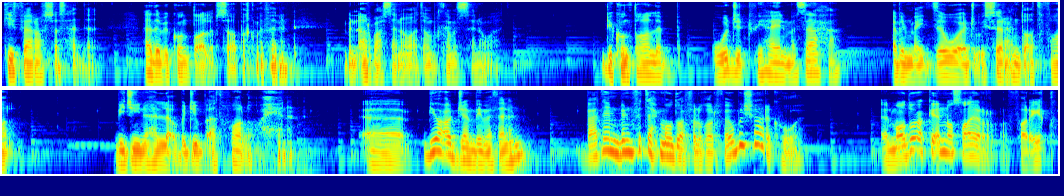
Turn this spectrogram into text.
كيف بعرف أستاذ حداد؟ هذا بيكون طالب سابق مثلا من أربع سنوات أو من خمس سنوات. بيكون طالب وجد في هاي المساحة قبل ما يتزوج ويصير عنده أطفال. بيجينا هلا وبيجيب أطفاله أحيانا. أه بيقعد جنبي مثلا. بعدين بنفتح موضوع في الغرفة وبيشارك هو. الموضوع كأنه صاير فريق.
